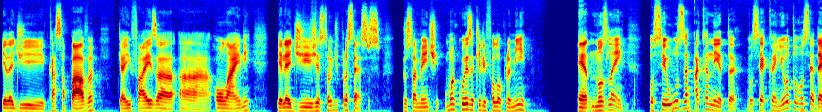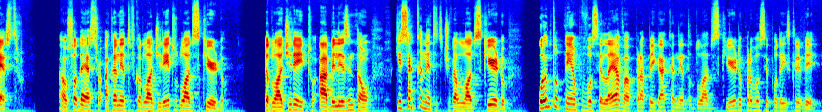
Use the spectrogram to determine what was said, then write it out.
que ele é de Caçapava, que aí faz a, a online, ele é de gestão de processos. Justamente, uma coisa que ele falou para mim é, Noslen, você usa a caneta, você é canhoto ou você é destro? Ah, eu sou destro. A caneta fica do lado direito ou do lado esquerdo? Fica do lado direito. Ah, beleza então. Porque se a caneta estiver do lado esquerdo, quanto tempo você leva para pegar a caneta do lado esquerdo para você poder escrever?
